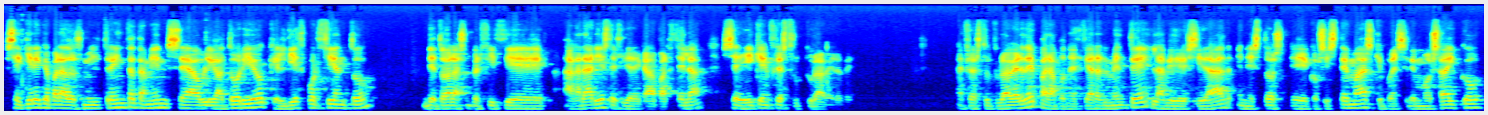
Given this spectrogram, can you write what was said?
se quiere que para 2030 también sea obligatorio que el 10% de toda la superficie agraria, es decir, de cada parcela, se dedique a infraestructura verde. A infraestructura verde para potenciar realmente la biodiversidad en estos ecosistemas que pueden ser en mosaico,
